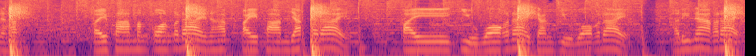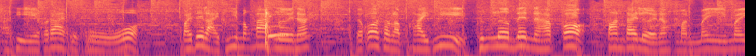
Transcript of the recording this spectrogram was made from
นะครับ ไปฟาร์มมังกรก็ได้นะครับ ไปฟาร์มยักษ์ก็ได้ ไปกิ่ววอก็ได้การกิ่ววอก็ได้อารีนาก็ได้ RTA ก็ได้ โอ้โห ไปได้หลายที่มาก ๆ เลยนะ แล้วก็สำหรับใครที่เพิ่งเริ่มเล่นนะครับ ก็ปั้นได้เลยนะ มันไม่ไม่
